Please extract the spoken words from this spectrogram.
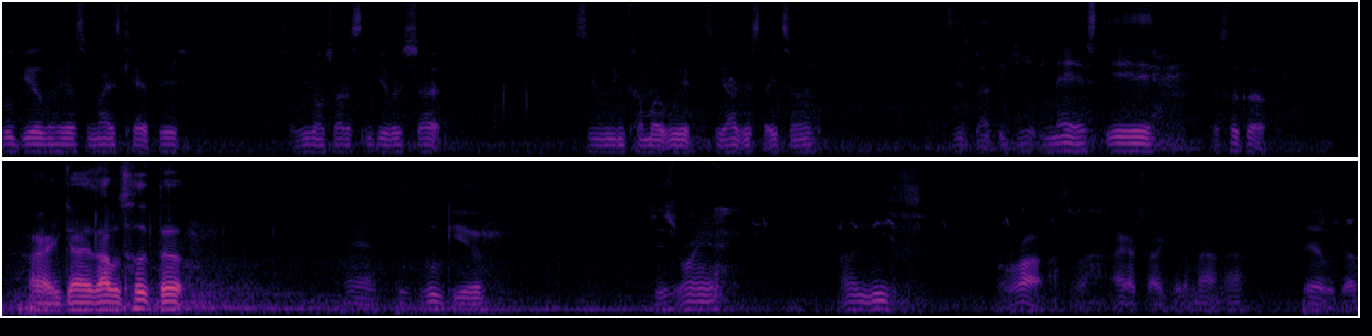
bluegills in here, some nice catfish. So we're gonna try to give it a shot. See what we can come up with. So y'all just stay tuned. Cause it's about to get nasty. Let's hook up. All right, guys, I was hooked up, and this bluegill just ran underneath a rock, so I gotta try to get him out now. There we go.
